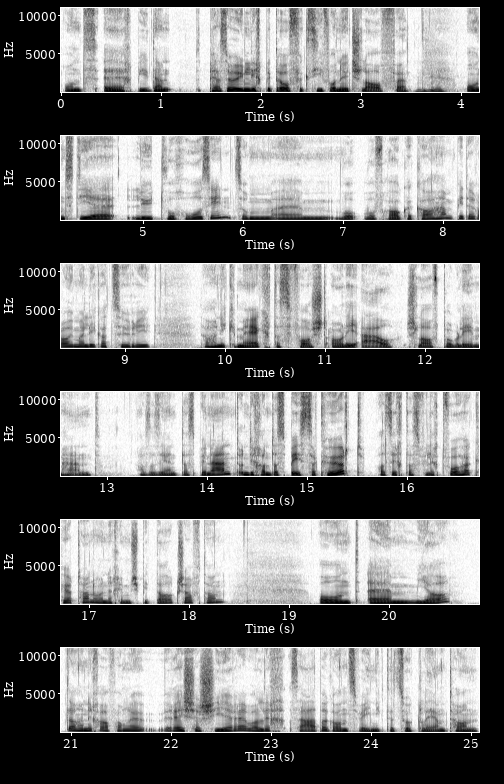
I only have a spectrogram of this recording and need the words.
Und äh, ich bin dann persönlich betroffen von nicht schlafen. Mhm. Und die Leute, die gekommen sind, zum, ähm, wo, wo Fragen hatten bei der Rheuma Liga Zürich, da habe ich gemerkt, dass fast alle auch Schlafprobleme haben. Also sie haben das benannt und ich habe das besser gehört, als ich das vielleicht vorher gehört habe, als ich im Spital geschafft habe. Und ähm, ja, da habe ich angefangen zu recherchieren, weil ich selber ganz wenig dazu gelernt habe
